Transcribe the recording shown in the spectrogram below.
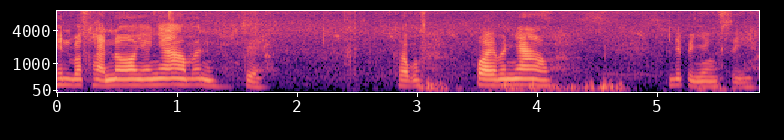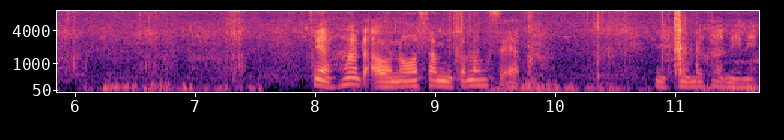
เห็นบะขานอยาวๆมันเสียเขาปล่อยมันยาวไม่เป็นยังสีเนี่ยห้าเอานอซ้ำนี่กำลังแสบ นี่เห็นไหมคะนี่นี่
